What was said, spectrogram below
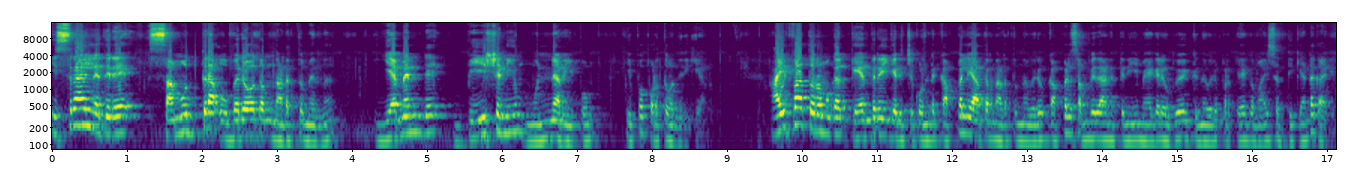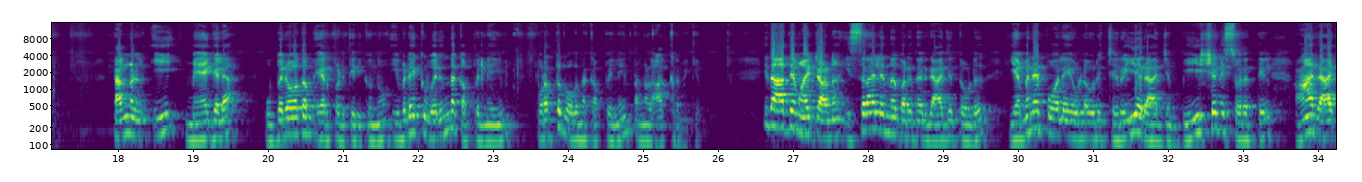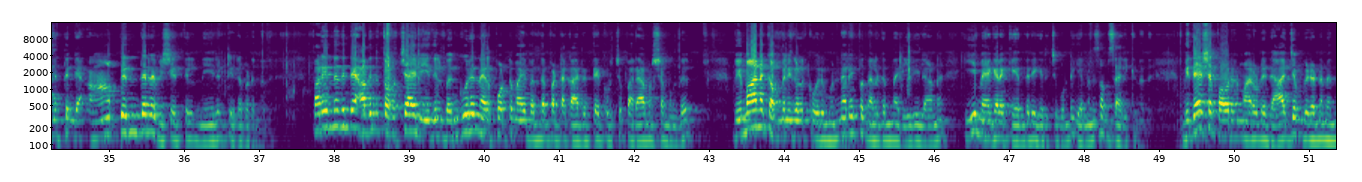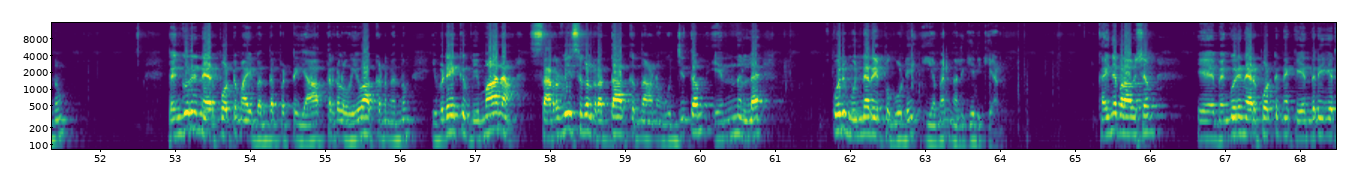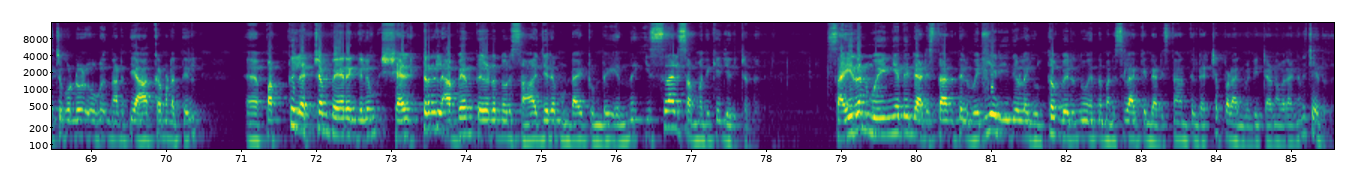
ഇസ്രായേലിനെതിരെ സമുദ്ര ഉപരോധം നടത്തുമെന്ന് യമന്റെ ഭീഷണിയും മുന്നറിയിപ്പും ഇപ്പോൾ പുറത്തു വന്നിരിക്കുകയാണ്. ഐഫ തുറമുഖം കേന്ദ്രീകരിച്ചുകൊണ്ട് കപ്പൽ യാത്ര നടത്തുന്നവരും കപ്പൽ സംവിധാനത്തിന് ഈ മേഖല ഉപയോഗിക്കുന്നവരും പ്രത്യേകമായി ശ്രദ്ധിക്കേണ്ട കാര്യം. തങ്ങൾ ഈ മേഖല ഉപരോധം ഏർപ്പെടുത്തിയിരിക്കുന്നു. ഇവിടേക്ക് വരുന്ന കപ്പലിനെയും പുറത്തു പോകുന്ന കപ്പലിനെയും തങ്ങൾ ആക്രമിക്കും. ഇതാദ്യമായിട്ടാണ് ഇസ്രായേൽ എന്ന് പറയുന്ന ഒരു രാജ്യത്തോട് യമനെ പോലെയുള്ള ഒരു ചെറിയ രാജ്യം ഭീഷണി സ്വരത്തിൽ ആ രാജ്യത്തിന്റെ ആഭ്യന്തര വിഷയത്തിൽ നേരിട്ട് ഇടപെടുന്നത്. പറയുന്നതിന്റെ അതിന് തുടർച്ചയായ രീതിയിൽ ബംഗൂരൻ എയർപോർട്ടുമായി ബന്ധപ്പെട്ട കാര്യത്തെക്കുറിച്ച് പരാമർശമുണ്ട്. വിമാന കമ്പനികൾക്ക് ഒരു മുന്നറിയിപ്പ് നൽകുന്ന രീതിയിലാണ് ഈ മേഖല കേന്ദ്രീകരിച്ചുകൊണ്ട് യമൻ സംസാരിക്കുന്നത്. വിദേശ പൗരന്മാരോട് രാജ്യം വിടണമെന്നും ബംഗൂരിൻ എയർപോർട്ടുമായി ബന്ധപ്പെട്ട് യാത്രകൾ ഒഴിവാക്കണമെന്നും ഇവിടേക്ക് വിമാന സർവീസുകൾ റദ്ദാക്കുന്നതാണ് ഉചിതം എന്നുള്ള ഒരു മുന്നറിയിപ്പ് കൂടി യമൻ നൽകിയിരിക്കുകയാണ്. കഴിഞ്ഞ പ്രാവശ്യം ബംഗൂരിൻ എയർപോർട്ടിനെ കേന്ദ്രീകരിച്ചു കൊണ്ട് നടത്തിയ ആക്രമണത്തിൽ പത്ത് ലക്ഷം പേരെങ്കിലും ഷെൽട്ടറിൽ അഭയം തേടുന്ന ഒരു സാഹചര്യം ഉണ്ടായിട്ടുണ്ട് എന്ന് ഇസ്രായേൽ സമ്മതിക്കുകയും ചെയ്തിട്ടുണ്ട്. സൈറൺ മുയങ്ങിയതിന്റെ അടിസ്ഥാനത്തിൽ വലിയ രീതിയിലുള്ള യുദ്ധം വരുന്നു എന്ന് മനസ്സിലാക്കിയതിന്റെ അടിസ്ഥാനത്തിൽ രക്ഷപ്പെടാൻ വേണ്ടിയിട്ടാണ് അവരങ്ങനെ ചെയ്തത്.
